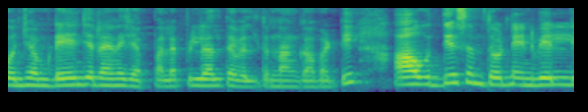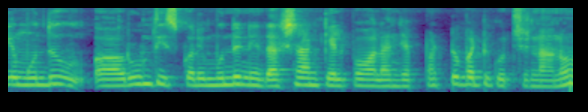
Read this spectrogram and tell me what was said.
కొంచెం డేంజర్ అనే చెప్పాలి? పిల్లలతో వెళ్తున్నాం కాబట్టి. ఆ ఉద్దేశంతో నేను వెళ్ళి ముందు రూమ్ తీసుకొని ముందు నేను దర్శనానికి వెళ్ళిపోవాలని చెప్పి పట్టుబట్టి కూర్చున్నాను.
